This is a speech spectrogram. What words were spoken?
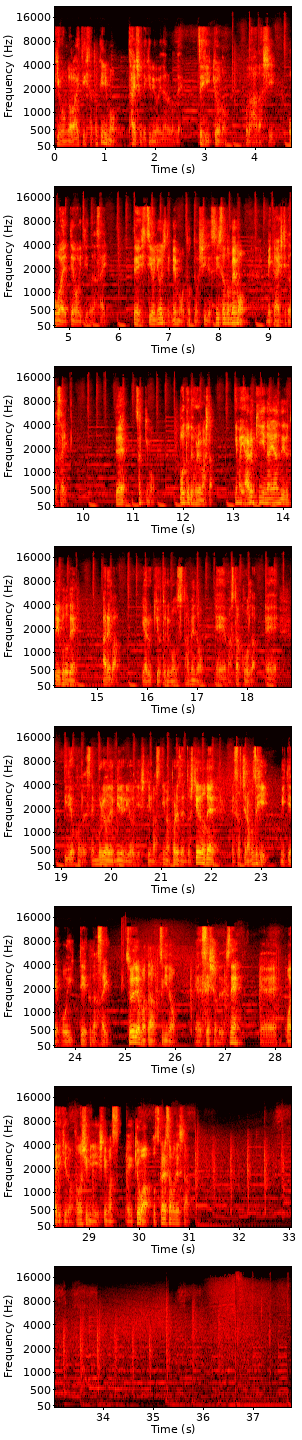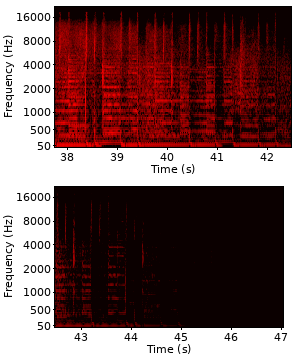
疑問が湧いてきた時にも対処できるようになるので、ぜひ今日のこの話、覚えておいてください。で、必要に応じてメモを取ってほしいですし、そのメモを見返してください。で、さっきも冒頭で触れました。今やる気に悩んでいるということであれば、やる気を取り戻すための、えー、マスター講座、えー、ビデオ講座ですね、無料で見れるようにしています。今プレゼントしているので、そちらもぜひ見ておいてください。それではまた次の、えー、セッションでですね、え、お会いできるのを楽しみにしています、え、今日はお疲れ様でした。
